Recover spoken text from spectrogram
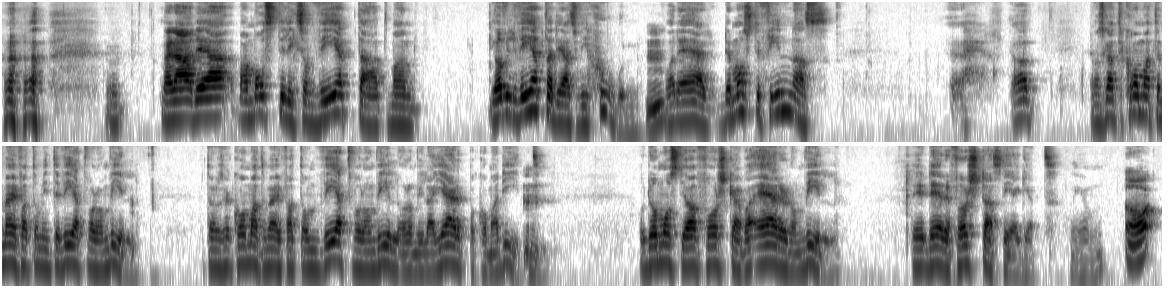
men ja, är, man måste liksom veta att man... Jag vill veta deras vision. Mm. Vad det är. Det måste finnas... Ja, de ska inte komma till mig för att de inte vet vad de vill. Utan de ska komma till mig för att de vet vad de vill och de vill ha hjälp att komma dit. Mm. Och då måste jag forska, vad är det de vill? Det, det är det första steget. Mm. Ja.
